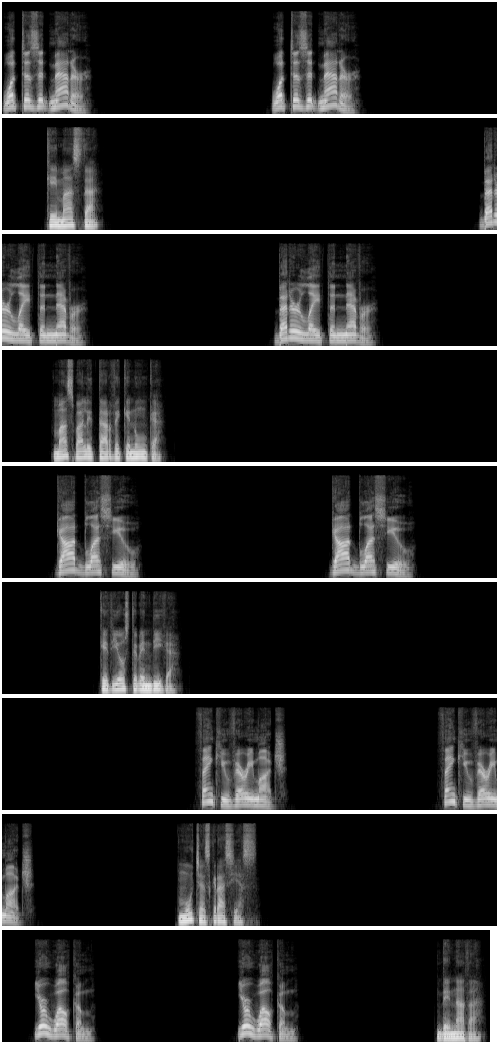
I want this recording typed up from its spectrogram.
What does it matter? What does it matter? ¿Qué más da? Better late than never. Better late than never. Más vale tarde que nunca. God bless you. God bless you. Que Dios te bendiga. Thank you very much. Thank you very much. Muchas gracias. You're welcome. You're welcome. De nada.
